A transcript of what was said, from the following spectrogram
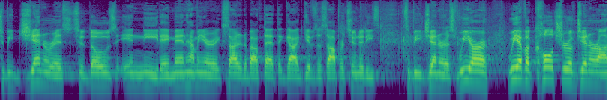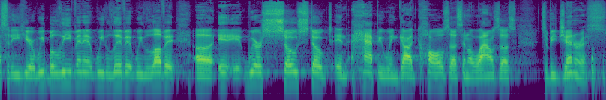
to be generous to those in need. Amen. How many are excited about that? That God gives us opportunities to be generous. We are. We have a culture of generosity here. We believe in it. We live it. We love it. Uh, it, it we're so stoked and happy when God calls us and allows us to be generous.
